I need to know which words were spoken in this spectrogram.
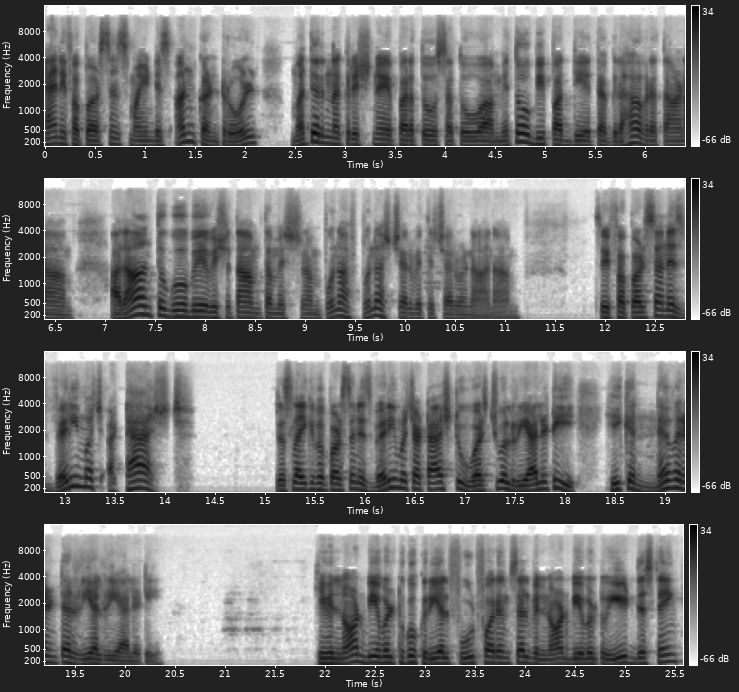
And if a person's mind is uncontrolled matirna krishna parto satova mito bipadyeta graha vratanam adantu gobe vishatam tamishram punah punah charvita charvananam so if a person is very much attached, just like if a person is very much attached to virtual reality, he can never enter real reality. He will not be able to cook real food for himself, will not be able to eat this thing.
